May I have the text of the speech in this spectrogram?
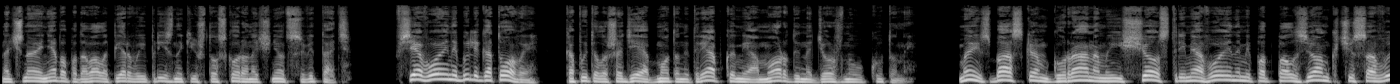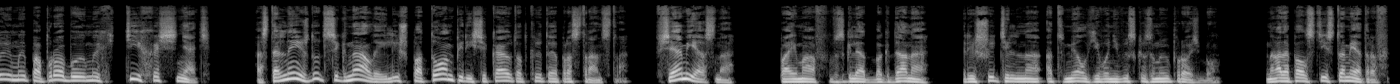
Ночное небо подавало первые признаки, что скоро начнет светать. Все воины были готовы. Копыта лошадей обмотаны тряпками, а морды надежно укутаны. Мы с Баском, Гураном и еще с тремя воинами подползем к часовым и попробуем их тихо снять. Остальные ждут сигнала и лишь потом пересекают открытое пространство. Всем ясно?» Поймав взгляд Богдана, решительно отмел его невысказанную просьбу. «Надо ползти сто метров.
